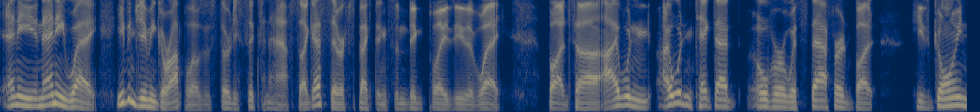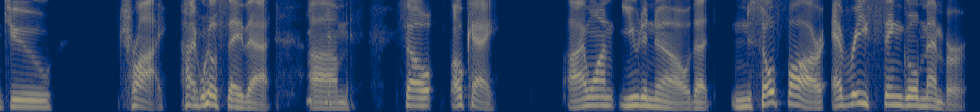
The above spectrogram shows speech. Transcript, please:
any in any way. Even Jimmy Garoppolo's is 36 and a half. So I guess they're expecting some big plays either way. But uh, I wouldn't I wouldn't take that over with Stafford, but he's going to try. I will say that. Um, so okay. I want you to know that so far, every single member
